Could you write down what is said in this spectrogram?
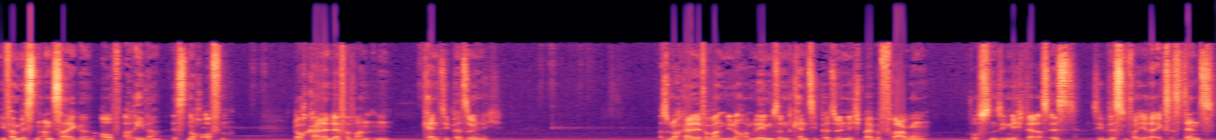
Die Vermisstenanzeige auf Arila ist noch offen. Doch keiner der Verwandten kennt sie persönlich. Also noch keiner der Verwandten, die noch am Leben sind, kennt sie persönlich. Bei Befragung wussten sie nicht, wer das ist. Sie wissen von ihrer Existenz,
